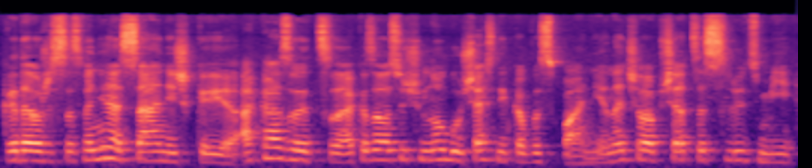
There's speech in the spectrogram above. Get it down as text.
когда уже созвонилась с Анечкой, оказывается, оказалось очень много участников в Испании. Я начала общаться с людьми.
